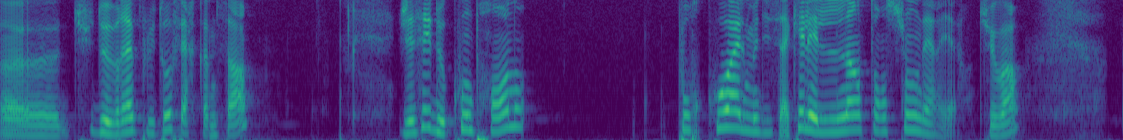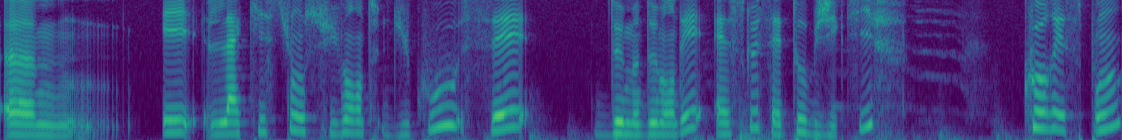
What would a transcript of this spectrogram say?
euh, tu devrais plutôt faire comme ça. J'essaie de comprendre pourquoi elle me dit ça, quelle est l'intention derrière, tu vois. Euh, et la question suivante, du coup, c'est de me demander est-ce que cet objectif correspond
